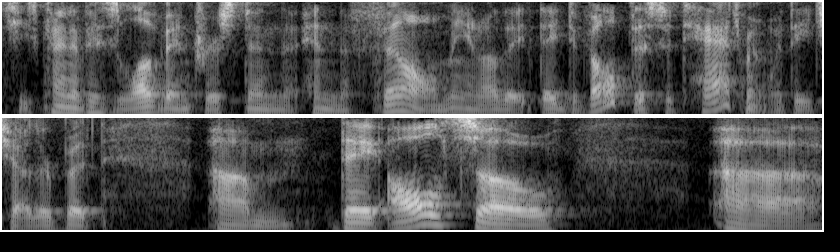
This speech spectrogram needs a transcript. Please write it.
she's kind of his love interest in the in the film. You know, they they develop this attachment with each other, but um, they also uh,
